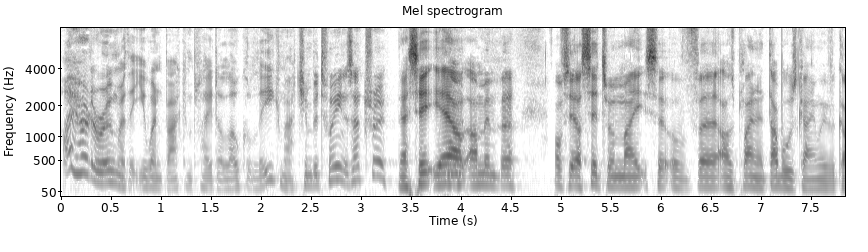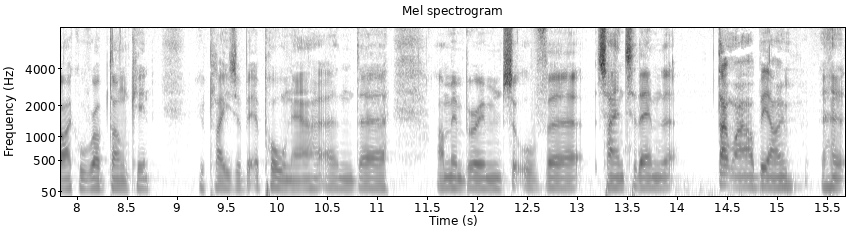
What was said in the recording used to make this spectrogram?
I heard a rumour that you went back and played a local league match in between. Is that true? That's it. Yeah, yeah. I, I, remember. Obviously, I said to my mate, sort of, uh, I was playing a doubles game with a guy called Rob Donkin, who plays a bit of pool now, and uh, I remember him sort of uh, saying to them that, "Don't worry, I'll be home.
